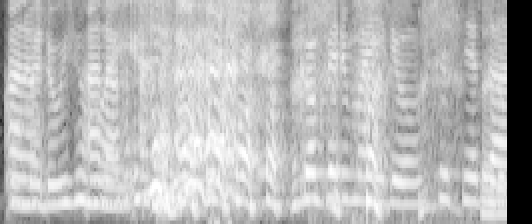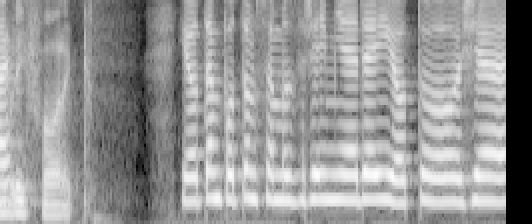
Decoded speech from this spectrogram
k obědu už ho ano. mají. k obědu mají dům, přesně to tak. To je dobrý forek. Jo, tam potom samozřejmě jde i o to, že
